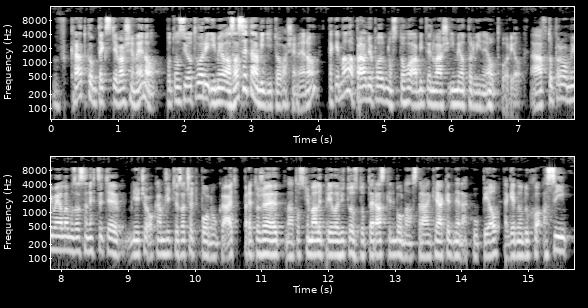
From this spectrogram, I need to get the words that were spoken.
v krátkom texte vaše meno, potom si otvorí e-mail a zase tam vidí to vaše meno, tak je malá pravdepodobnosť toho, aby ten váš e-mail prvý neotvoril. A v tom prvom e-maile mu zase nechcete niečo okamžite začať ponúkať, pretože na to ste mali príležitosť doteraz, keď bol na stránke a keď nenakúpil, tak jednoducho asi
